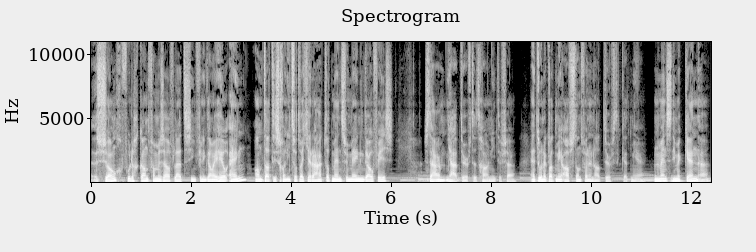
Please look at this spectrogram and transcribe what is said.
zo'n gevoelige kant van mezelf laten zien, vind ik dan weer heel eng. Want dat is gewoon iets wat, wat je raakt, wat mensen mening daarover is. Dus daarom ja, durfde het gewoon niet of zo. En toen ik wat meer afstand van hen had, durfde ik het meer. De mensen die me kenden,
